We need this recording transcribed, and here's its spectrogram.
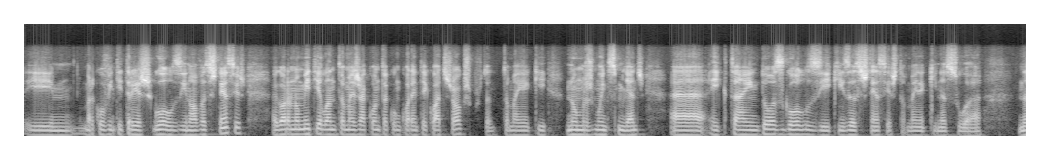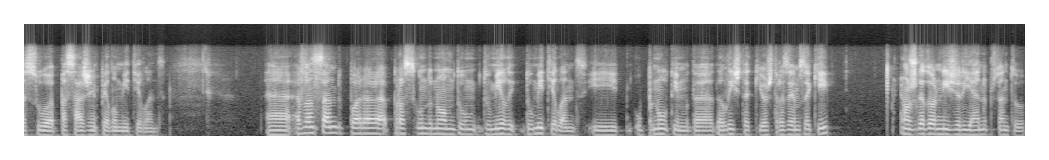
e um, marcou 23 golos e 9 assistências. Agora no Midtjylland também já conta com 44 jogos, portanto também aqui números muito semelhantes uh, e que tem 12 golos e 15 assistências também aqui na sua, na sua passagem pelo Midtjylland. Uh, avançando para, para o segundo nome do, do, do e o penúltimo da, da lista que hoje trazemos aqui, é um jogador nigeriano, portanto,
